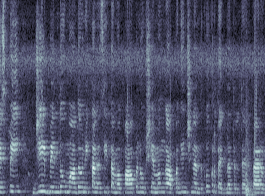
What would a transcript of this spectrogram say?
ఎస్పీ జి బిందు మాధవ్ని కలిసి తమ పాపను క్షేమంగా అప్పగించినందుకు కృతజ్ఞతలు తెలిపారు.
